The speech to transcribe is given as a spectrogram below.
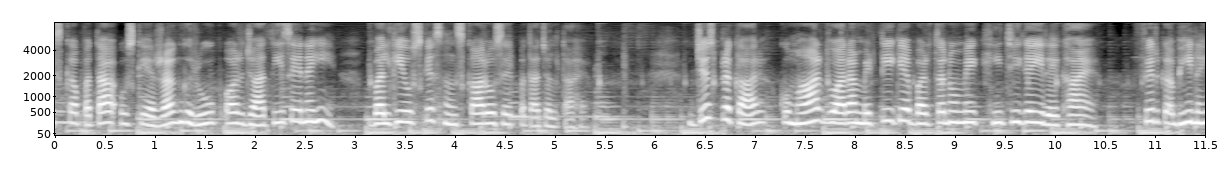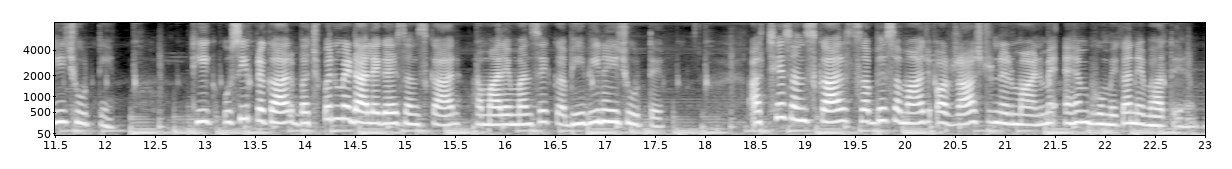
इसका पता उसके रंग, रूप और जाति से नहीं, बल्कि उसके संस्कारों से पता चलता है। जिस प्रकार कुम्हार द्वारा मिट्टी के बर्तनों में खींची गई रेखाएँ फिर कभी नहीं छूटती। ठीक उसी प्रकार बचपन में डाले गए संस्कार हमारे मन से कभी भी नहीं छूटते। अच्छे संस्कार सभ्य समाज और राष्ट्र निर्माण में अहम भूमिका निभाते हैं।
